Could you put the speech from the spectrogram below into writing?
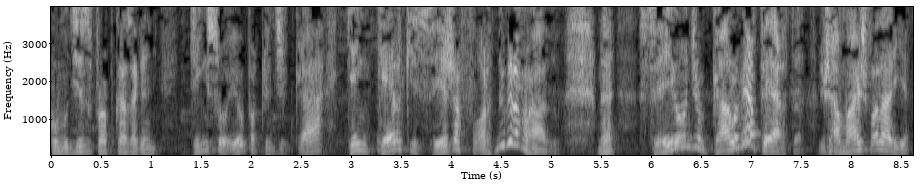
Como diz o próprio Casagrande, quem sou eu para criticar quem quer que seja fora do gramado? Né? Sei onde o calo me aperta, jamais falaria.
